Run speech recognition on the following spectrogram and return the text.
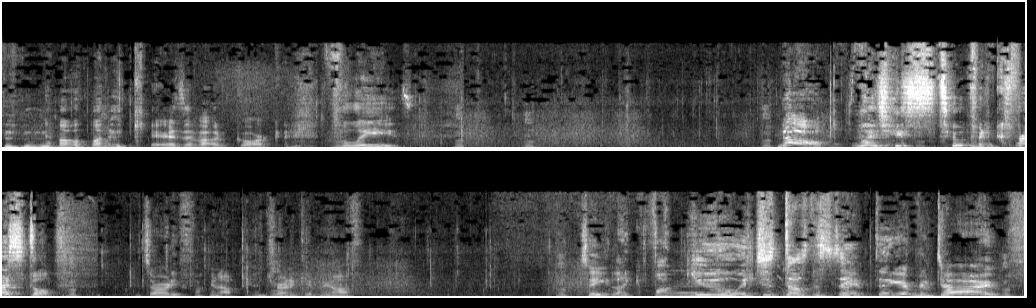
no one cares about Gork. Please. No! What's you stupid crystal? It's already fucking up and trying to get me off. Say like, fuck you! It just does the same thing every time!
